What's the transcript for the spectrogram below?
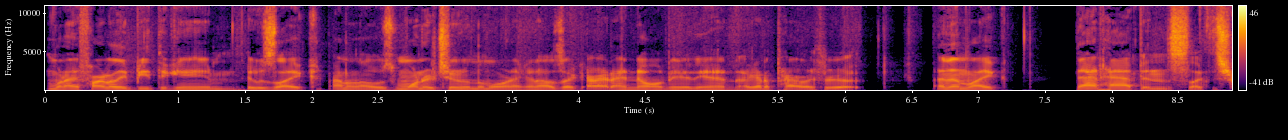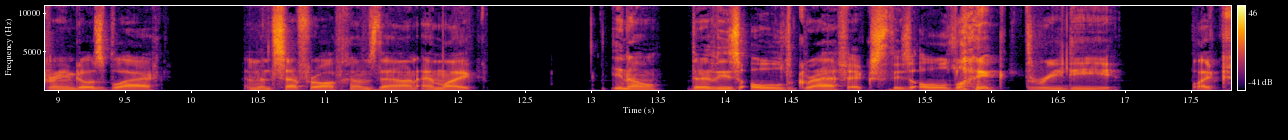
when I finally beat the game, it was like I don't know, it was one or two in the morning, and I was like, all right, I know I'm near the end. I got to power through it. And then like that happens, like the screen goes black, and then Sephiroth comes down, and like you know, there are these old graphics, these old like 3D like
